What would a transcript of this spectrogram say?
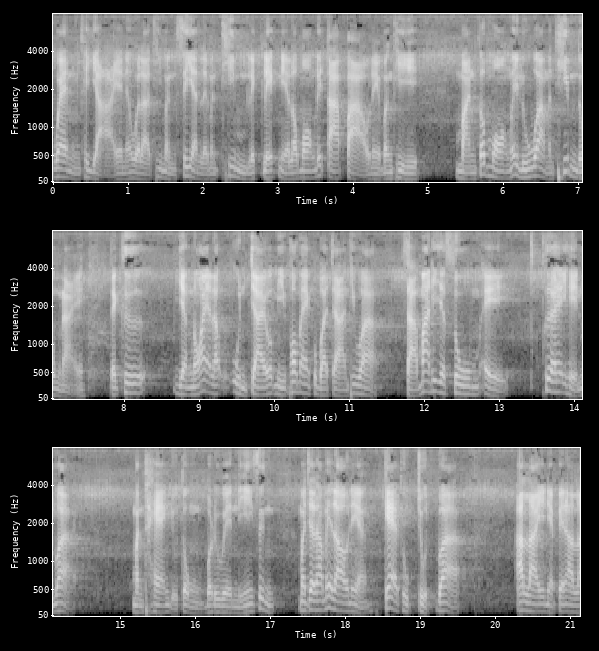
แว่นขยายนะเวลาที่มันเสี้ยนอะไรมันทิ่มเล็ก ๆ เนี่ยเรามองด้วยตาเปล่าเนี่ยบางทีมันก็มองไม่รู้ว่ามันทิ่มตรงไหน แต่คืออย่างน้อยเราอุ่นใจว่ามีพ่อแม่ครูบาอาจารย์ที่ว่าสามารถที่จะซูมเอเพื่อให้เห็นว่ามันแทงอยู่ตรงบริเวณนี้ ซึ่งมันจะทำให้เราเนี่ยแก้ถูกจุดว่าอะไรเนี่ยเป็นอะไร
